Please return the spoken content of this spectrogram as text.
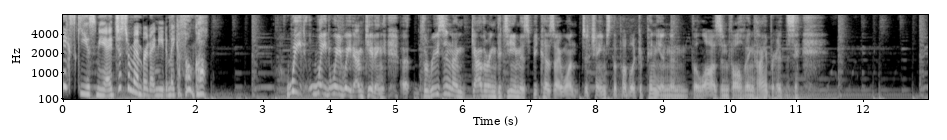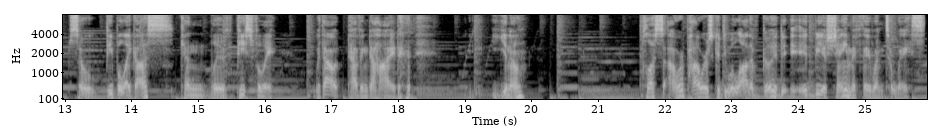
Excuse me, I just remembered I need to make a phone call. wait, wait, wait, wait, I'm kidding. Uh, the reason I'm gathering the team is because I want to change the public opinion and the laws involving hybrids. So people like us can live peacefully without having to hide. You know? Plus, our powers could do a lot of good. It'd be a shame if they went to waste.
